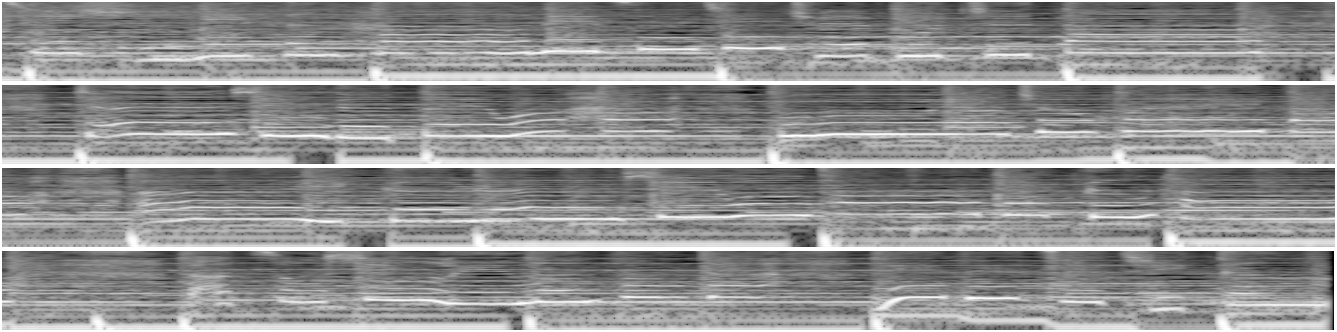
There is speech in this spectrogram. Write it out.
其实你很好，你自己却不知道，真心的对我好，不要求回报。爱一个人，希望他过更好，打从心里暖暖的，你比自己更。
